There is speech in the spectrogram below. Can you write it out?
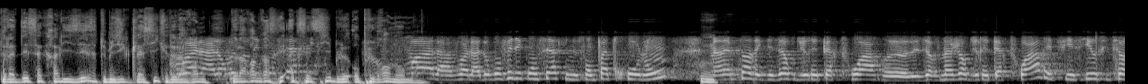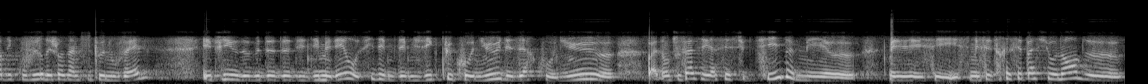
de la désacraliser, cette musique classique et de la rendre, alors de la dans des rendre concerts qui- accessible au plus grand nombre. Voilà, voilà. Donc on fait des concerts qui ne sont pas trop longs, Hmm. mais en même temps avec des œuvres du répertoire, euh, des œuvres majeures du répertoire, et puis essayer aussi de faire découvrir des choses un petit peu nouvelles, et puis de, de, de- de- d'y mêler aussi des, des musiques plus connues, des airs connus. euh, voilà. donc tout ça c'est assez subtil, mais euh, mais c'est mais c'est très c'est passionnant de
